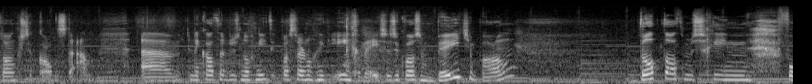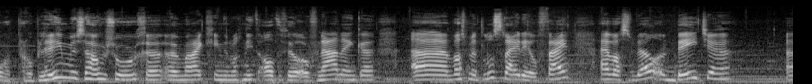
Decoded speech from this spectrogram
langs de kant staan. Um, en ik, had er dus nog niet, ik was daar nog niet in geweest. Dus ik was een beetje bang dat dat misschien voor problemen zou zorgen. Uh, maar ik ging er nog niet al te veel over nadenken. Uh, was met losrijden heel fijn. Hij was wel een beetje uh,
